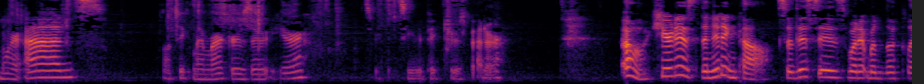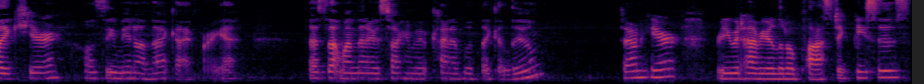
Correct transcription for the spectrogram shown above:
More ads. I'll take my markers out here so we can see the pictures better. Oh, here it is, the Knitting Pal. So this is what it would look like here. I'll zoom in on that guy for you. That's that one that I was talking about, kind of looked like a loom down here, where you would have your little plastic pieces,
